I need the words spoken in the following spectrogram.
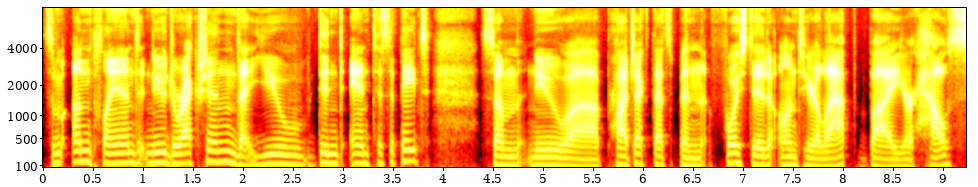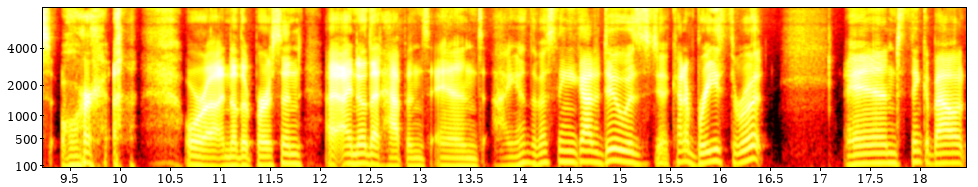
some unplanned new direction that you didn't anticipate? Some new uh, project that's been foisted onto your lap by your house or or uh, another person? I, I, know that happens, and I, you know, the best thing you got to do is kind of breathe through it and think about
